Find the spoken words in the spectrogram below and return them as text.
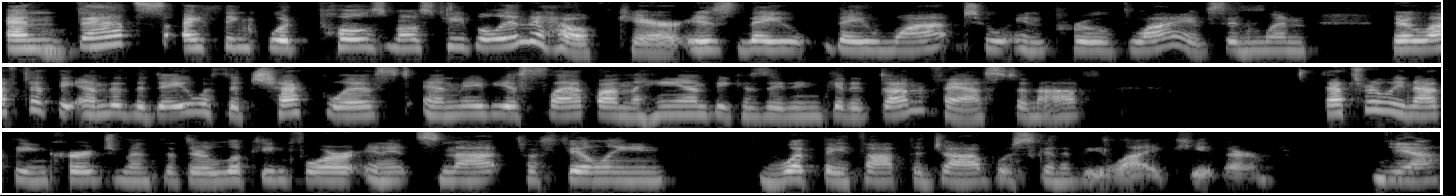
and mm-hmm. that's i think what pulls most people into healthcare is they they want to improve lives and when they're left at the end of the day with a checklist and maybe a slap on the hand because they didn't get it done fast enough that's really not the encouragement that they're looking for and it's not fulfilling what they thought the job was going to be like either yeah.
